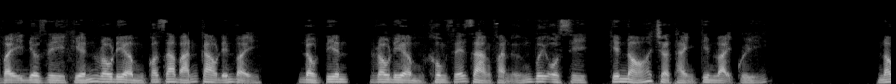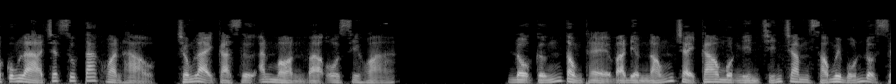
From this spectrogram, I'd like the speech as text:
Vậy điều gì khiến rhodium có giá bán cao đến vậy? Đầu tiên, rhodium không dễ dàng phản ứng với oxy, khiến nó trở thành kim loại quý. Nó cũng là chất xúc tác hoàn hảo, chống lại cả sự ăn mòn và oxy hóa. Độ cứng tổng thể và điểm nóng chảy cao 1964 độ C,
